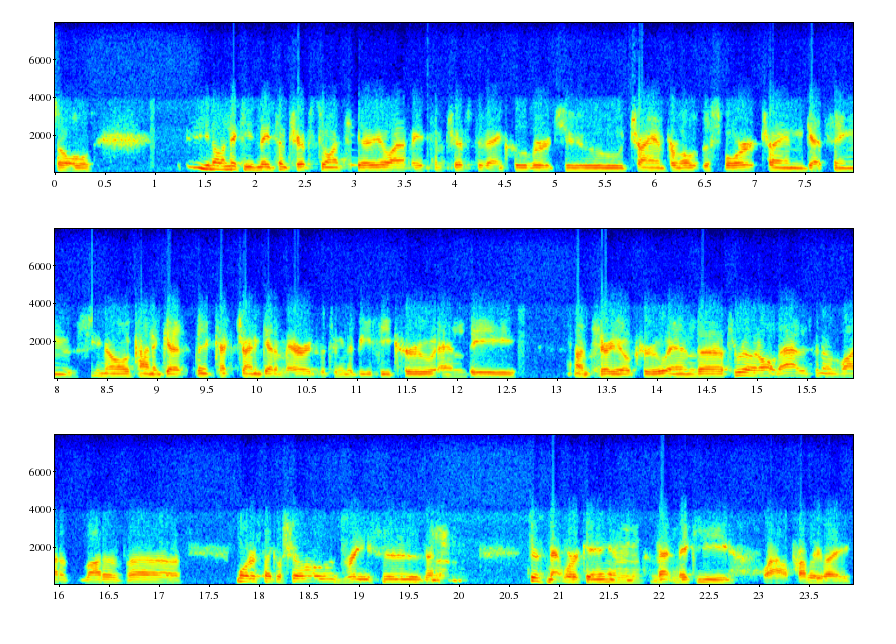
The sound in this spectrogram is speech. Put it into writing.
So you know, Nikki's made some trips to Ontario. I've made some trips to Vancouver to try and promote the sport, try and get things, you know, kind of get trying to get a marriage between the BC crew and the Ontario crew. And uh, throughout all that, there's been a lot of lot of uh, motorcycle shows, races, and just networking. And met Nikki, wow, probably like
